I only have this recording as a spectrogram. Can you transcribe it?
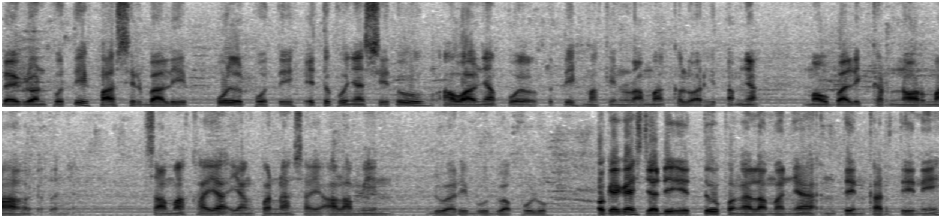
background putih pasir Bali full putih. Itu punya situ awalnya full putih makin lama keluar hitamnya. Mau balik ke normal katanya. Sama kayak yang pernah saya alamin 2020 Oke guys jadi itu pengalamannya Entin Kartini.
